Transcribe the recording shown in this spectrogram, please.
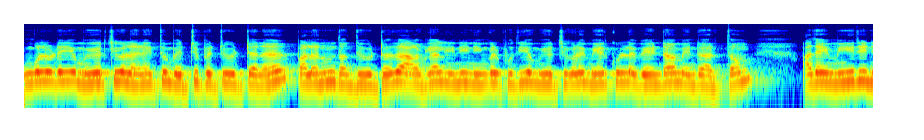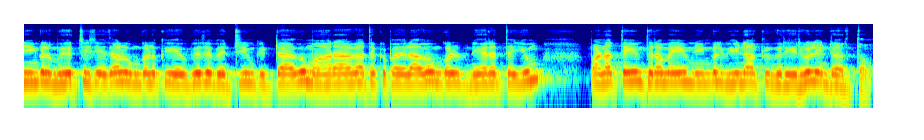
உங்களுடைய முயற்சிகள் அனைத்தும் வெற்றி பெற்றுவிட்டன பலனும் தந்துவிட்டது. ஆகையால் இனி நீங்கள் புதிய முயற்சிகளை மேற்கொள்ள வேண்டாம் என்று அர்த்தம். அதை மீறி நீங்கள் முயற்சி செய்தால் உங்களுக்கு எவ்வித வெற்றியும் கிட்டாகும் மாறாக அதற்கு பதிலாக உங்கள் நேரத்தையும் பணத்தையும் திறமையும் நீங்கள் வீணாக்குகிறீர்கள் என்று அர்த்தம்.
